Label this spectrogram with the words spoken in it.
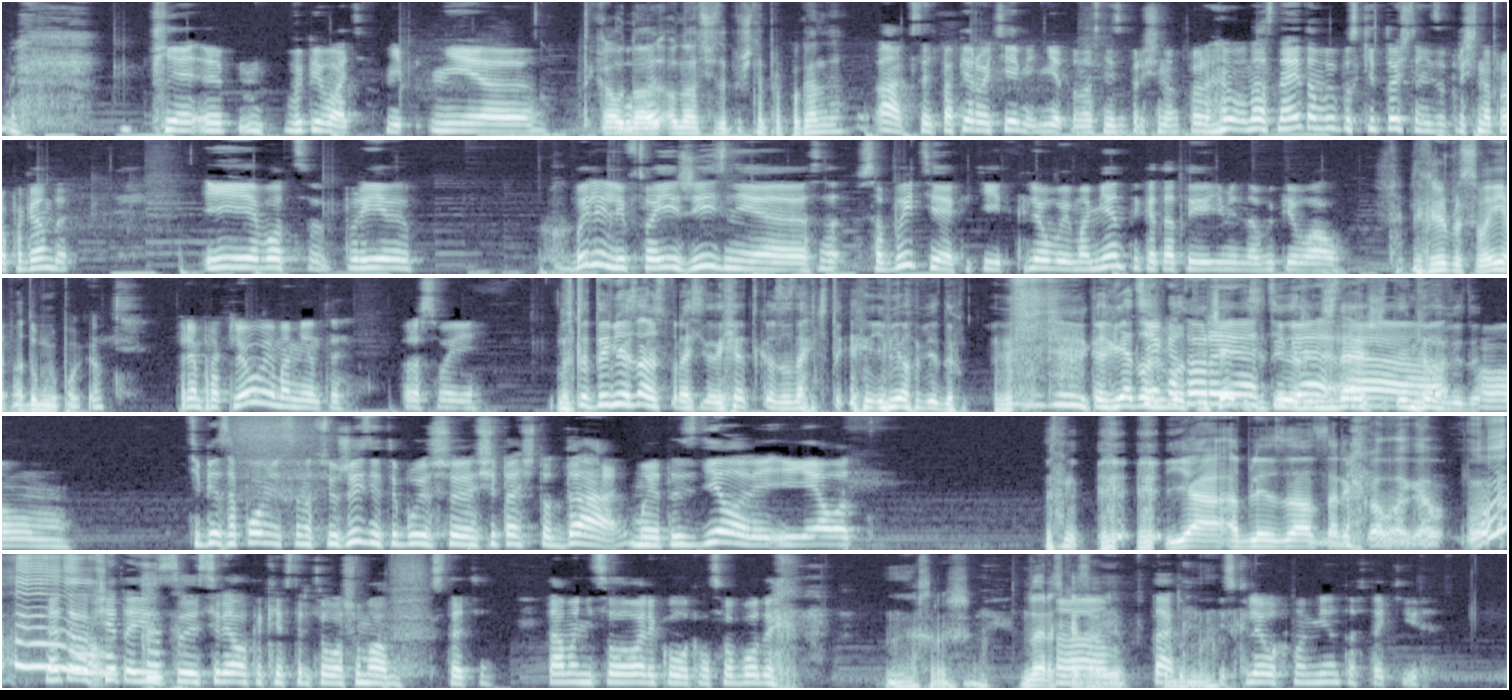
э, выпивать, не, не так а у нас, у нас что, запрещена пропаганда? А, кстати, по первой теме нет, у нас не запрещена. У нас на этом выпуске точно не запрещена пропаганда. И вот при... Были ли в твоей жизни э, события, какие-то клевые моменты, когда ты именно выпивал? Расскажи про свои, я подумаю пока. Прям про клевые моменты? Про свои? Ну ты, ты меня сам спросил, я только знаю, что ты имел в виду. Как я должен был отвечать, если ты даже не знаешь, что ты имел в виду тебе запомнится на всю жизнь, и ты будешь э, считать, что да, мы это сделали, и я вот... Я облизался рекологом. Это вообще-то из э, сериала «Как я встретил вашу маму», кстати. Там они целовали колокол свободы. Ну, хорошо. Давай рассказывай. Так, из клевых моментов таких.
